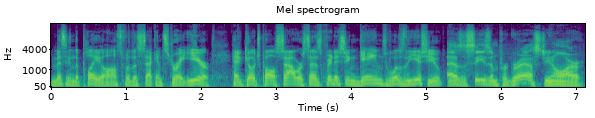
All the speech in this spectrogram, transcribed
missing the playoffs for the second straight year. Head coach Paul Sauer says finishing games was the issue. As the season progressed, you know, our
